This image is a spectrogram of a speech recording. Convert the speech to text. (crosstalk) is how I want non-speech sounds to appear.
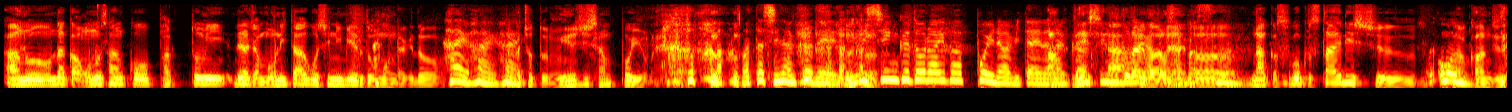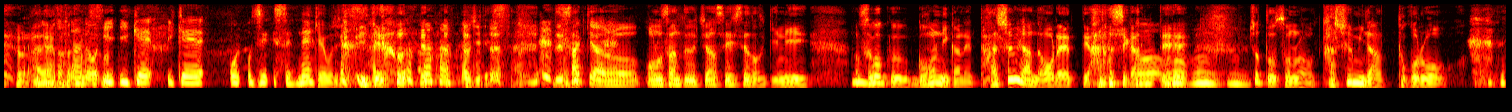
あのなんか小野さんこうパッと見レナちゃんモニター越しに見えると思うんだけど (laughs) はいはいなんかはいちょっとミュージシャンっぽいよね。あ (laughs) (laughs) 私なんかねレーシングドライバーっぽいなみたいななんかーシングドライバーね。うんなんかすごくスタイリッシュな感じだよね。ありがとうございますあのい池池おおじですよね。池おじです。池はいおじです。はい。でさっきあの小野さんと打ち合わせしてた時にすごくご本人がね多趣味なんだ俺っていう話があってうんうんうんちょっとその多趣味なところを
